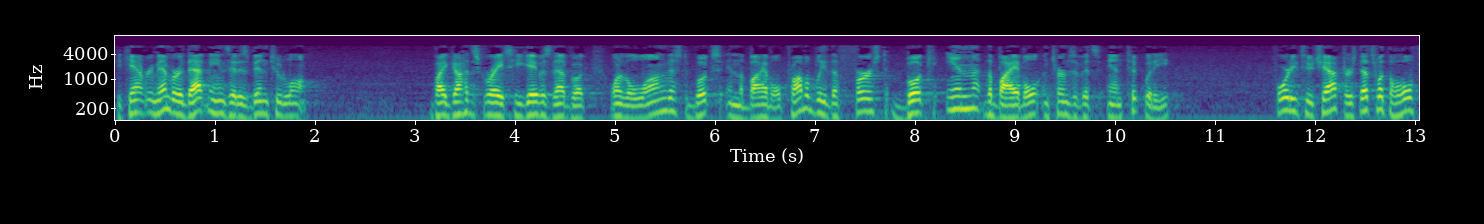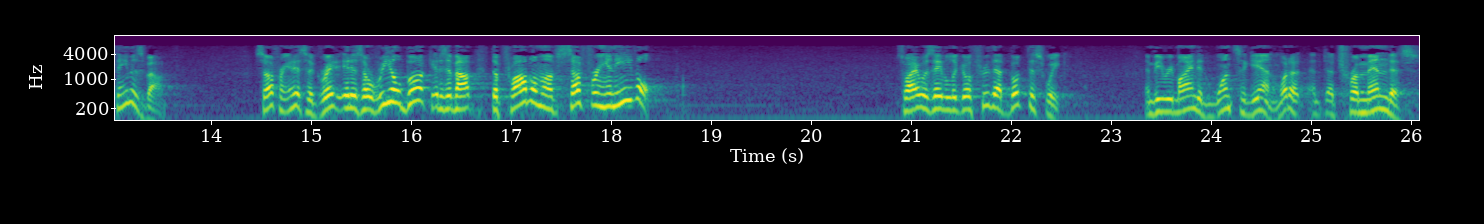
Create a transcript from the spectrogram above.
You can't remember, that means it has been too long. By God's grace, He gave us that book, one of the longest books in the Bible, probably the first book in the Bible in terms of its antiquity. 42 chapters. That's what the whole theme is about. Suffering. It is a great, it is a real book. It is about the problem of suffering and evil. So I was able to go through that book this week and be reminded once again. What a, a tremendous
